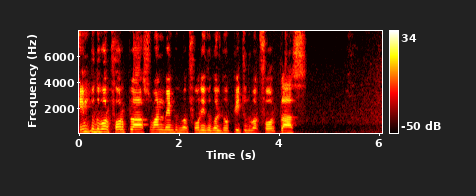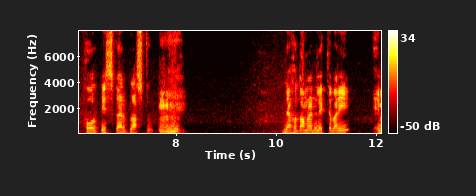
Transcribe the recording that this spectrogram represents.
m to the power 4 plus 1 by m to the power 4 is equal to p to the power 4 plus 4 p square plus 2 দেখো তো আমরা এটা লিখতে পারি এম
